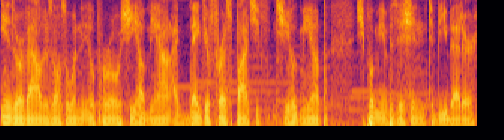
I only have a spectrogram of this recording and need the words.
in Dorval. There's also one in Île Perrot. She helped me out. I begged her for a spot. She she hooked me up. She put me in position to be better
